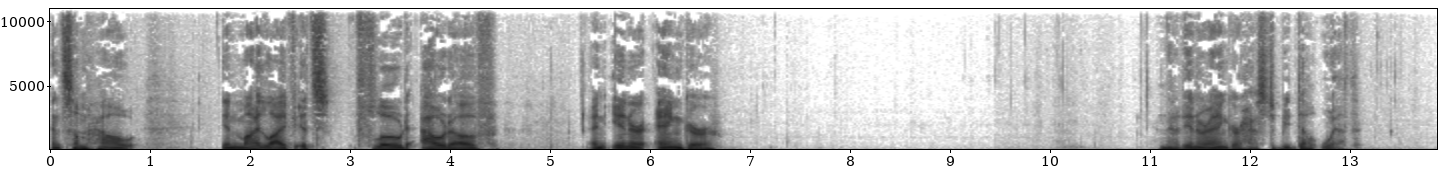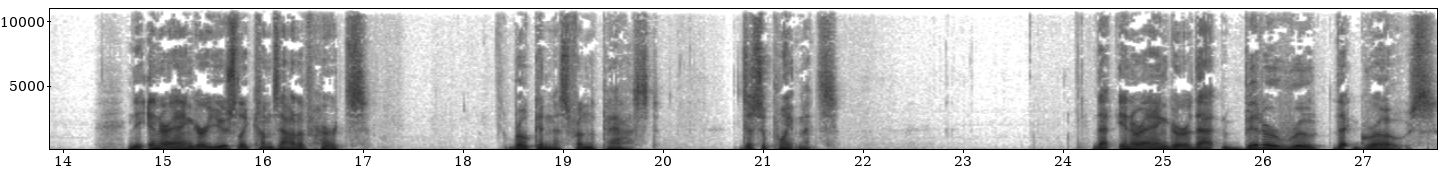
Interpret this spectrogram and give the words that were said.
And somehow in my life it's flowed out of an inner anger. And that inner anger has to be dealt with. And the inner anger usually comes out of hurts brokenness from the past, disappointments. That inner anger, that bitter root that grows,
